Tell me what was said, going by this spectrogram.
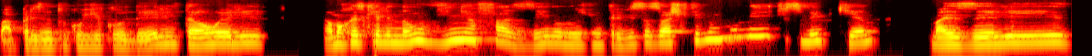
apresenta o currículo dele, então ele é uma coisa que ele não vinha fazendo nas entrevistas. Eu acho que teve um momento assim, bem pequeno, mas ele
